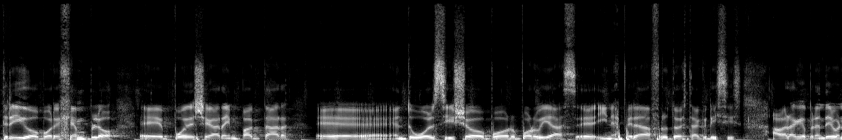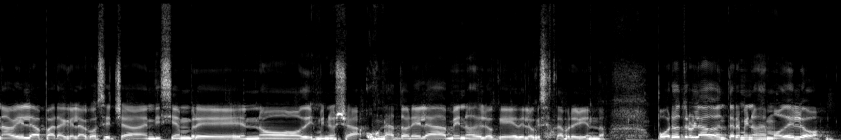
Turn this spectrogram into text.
trigo, por ejemplo, eh, puede llegar a impactar eh, en tu bolsillo por, vías inesperadas fruto de esta crisis. Habrá que prender una vela para que la cosecha en diciembre no disminuya una tonelada menos de lo que se está previendo. Por otro lado, en términos de modelo, Pablo,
